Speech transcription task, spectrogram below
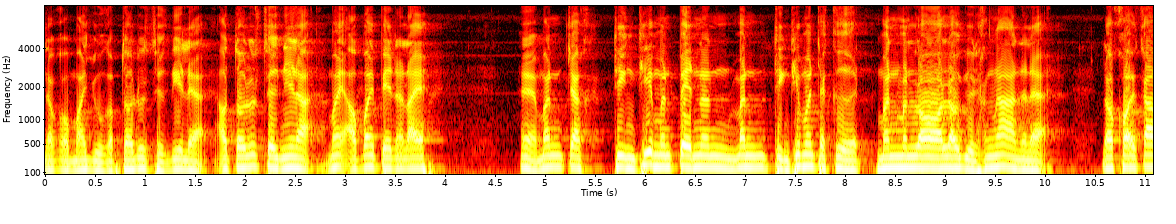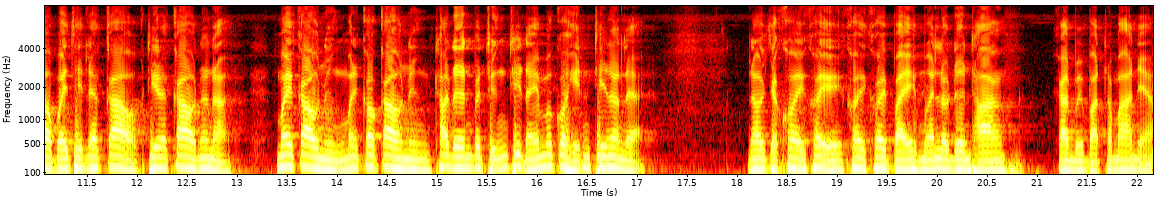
แล้วก็มาอยู่กับตัวรู้สึกนี่แหละ เอาตัวรู้สึกนี่แหละไม่เอาไม่เป็นอะไรเฮ้มันจะสิ่งที่มันเป็นนั้นมันสิ่งที่มันจะเกิด มันมันรอเราอยู่ข้างหน้านั่นแหละ เราคอยก้าวไปทีละก้าวทีละก้าวนั่นน่ะ ไม่ก้าวหนึ่งมันก็ก้าวหนึ่งถ้าเดินไปถึงที่ไหนมันก็เห็นที่นั่นแหละ เราจะค่อยค่อยค่อยค่อยไปเหมือนเราเดินทางการปฏิบัติธรรมเนี่ย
